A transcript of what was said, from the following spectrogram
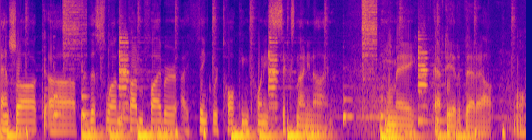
and shock. Uh, for this one, carbon fiber, I think we're talking $26.99. You may have to edit that out. Well,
